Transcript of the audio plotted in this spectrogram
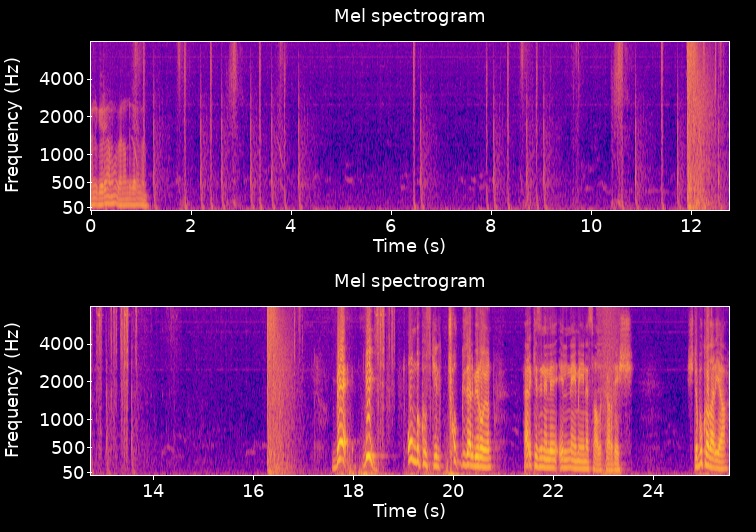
Beni görüyor ama ben onu göremiyorum. Ve win! 19 kill. Çok güzel bir oyun. Herkesin eli, eline emeğine sağlık kardeş. İşte bu kadar ya.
